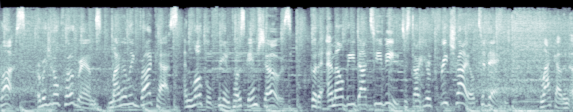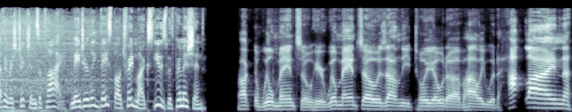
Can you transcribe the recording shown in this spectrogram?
Plus, original programs, minor league broadcasts, and local pre and post game shows. Go to MLB.tv to start your free trial today. Blackout and other restrictions apply. Major League Baseball trademarks used with permission. Talk to Will Manso here. Will Manso is on the Toyota of Hollywood hotline,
